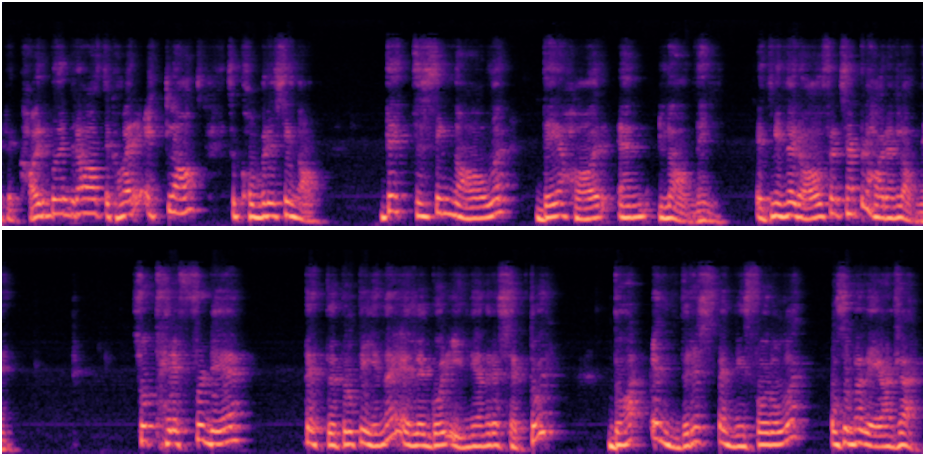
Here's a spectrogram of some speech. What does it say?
et karbohydrat, det kan være et eller annet. Så kommer det et signal. Dette signalet det har en ladning. Et mineral f.eks. har en ladning. Så treffer det dette proteinet, eller går inn i en reseptor, da endres spenningsforholdet, og så beveger den seg.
